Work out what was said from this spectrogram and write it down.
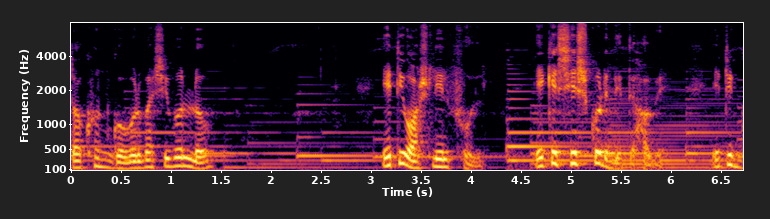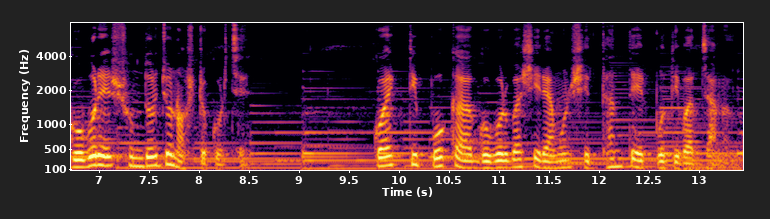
তখন গোবরবাসী বলল এটি অশ্লীল ফুল। একে শেষ করে দিতে হবে। এটি গোবরের সৌন্দর্য নষ্ট করছে। কয়েকটি পোকা গোবরবাসীর এমন সিদ্ধান্তের প্রতিবাদ জানালো।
